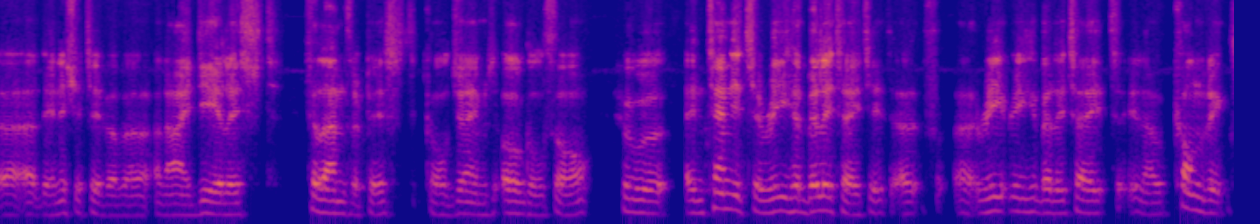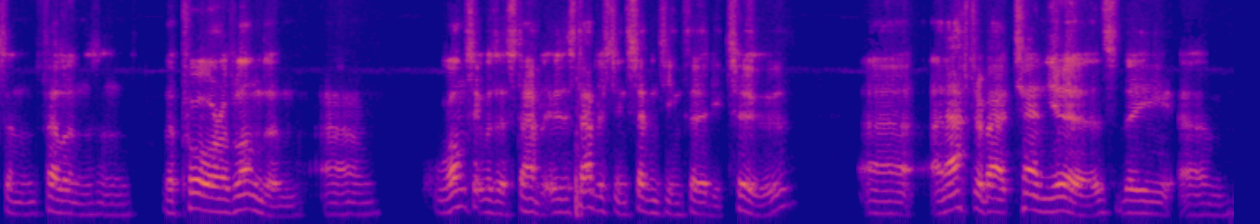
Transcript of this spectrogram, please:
uh, at the initiative of a, an idealist philanthropist called James Oglethorpe, who intended to rehabilitate it, uh, uh, re- rehabilitate, you know, convicts and felons and the poor of London. Um, once it was established, it was established in 1732, uh, and after about 10 years, the, um,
